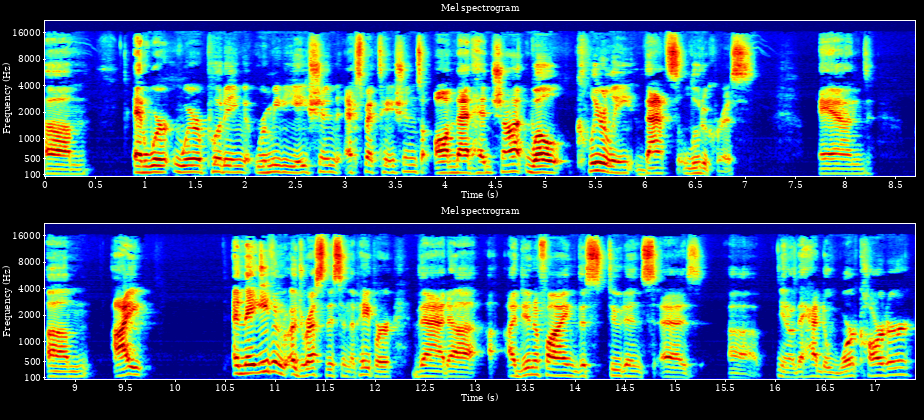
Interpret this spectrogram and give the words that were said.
Um, and we're we're putting remediation expectations on that headshot. Well, clearly that's ludicrous, and um, I and they even address this in the paper that uh, identifying the students as uh, you know they had to work harder.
